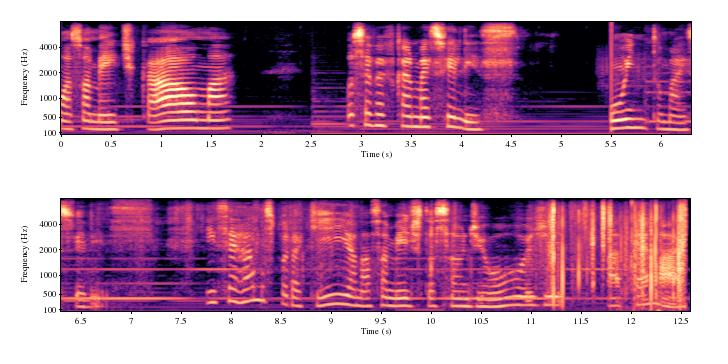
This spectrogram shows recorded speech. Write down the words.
Com a sua mente calma, você vai ficar mais feliz, muito mais feliz. Encerramos por aqui a nossa meditação de hoje. Até mais.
